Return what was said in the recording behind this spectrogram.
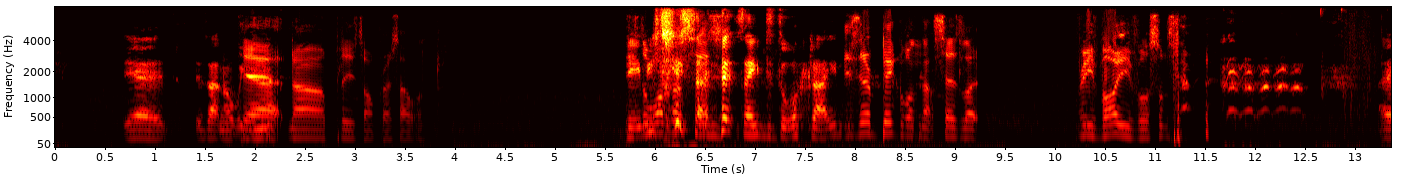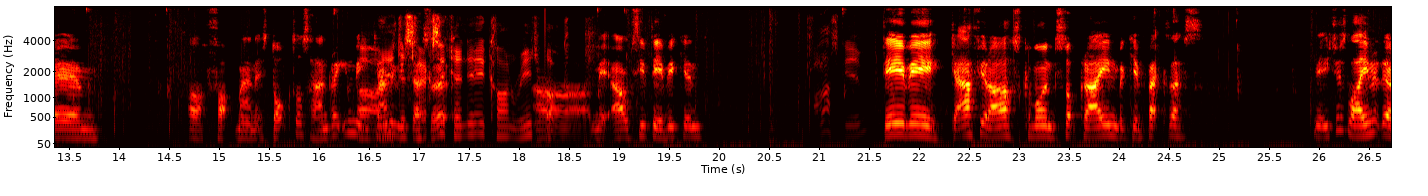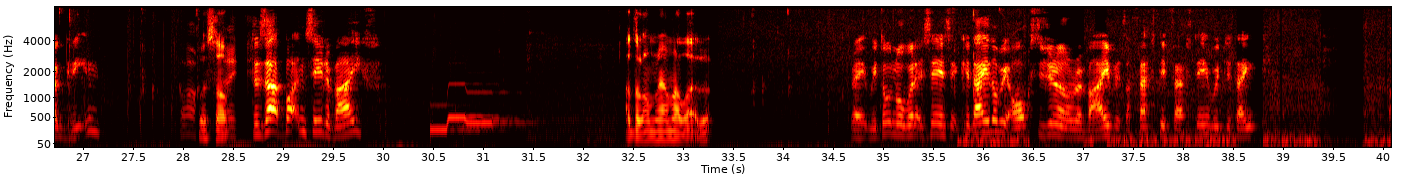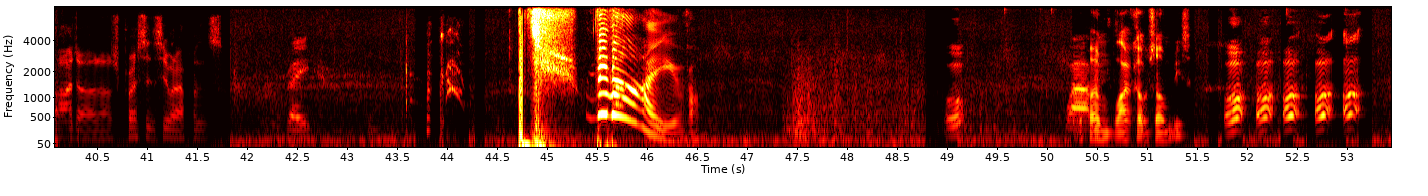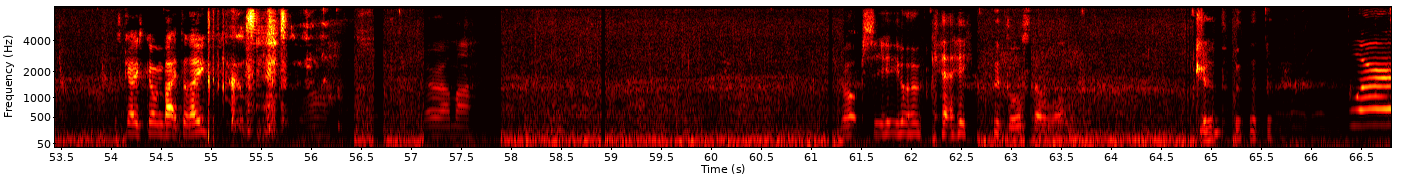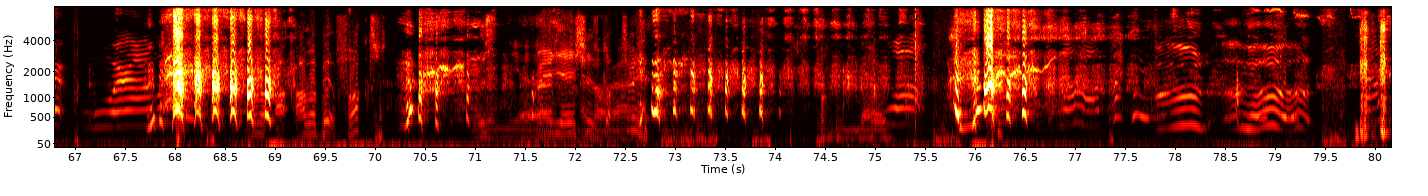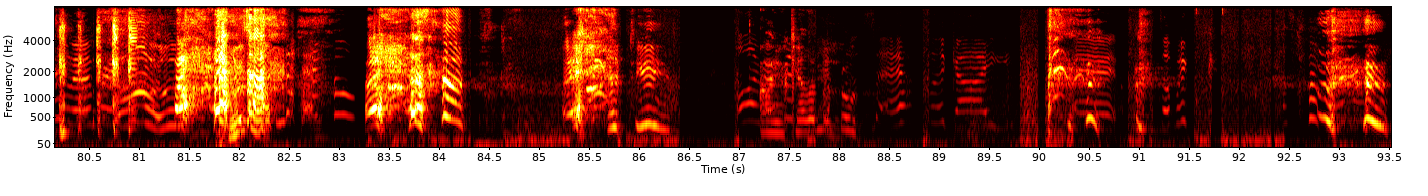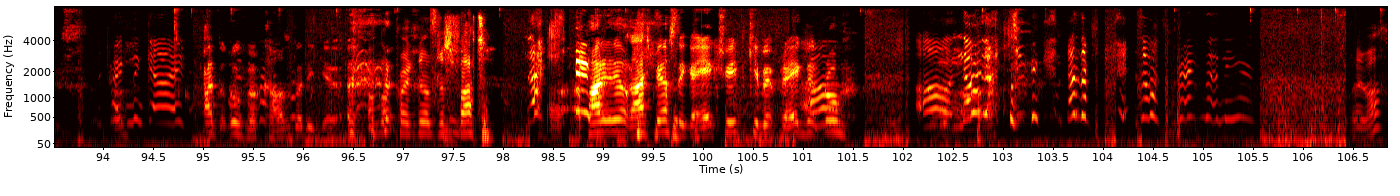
Yeah. Is that not what Yeah, you? Yeah, no, please don't press that one. Davy's one just sitting says- outside the door crying. Is there a big one that says like revive or something? Um. Oh fuck, man! It's Doctor's handwriting, mate. you oh, can't you're read this dyslexic, out. can you? You can't read. Fuck. Oh, mate, I'll see if Davey can. I'll ask. Davy, get off your ass. Come on, stop crying. We can fix this. Mate, he's just lying out there greeting. Fuck's What's up? Does that button say revive? I don't know, man. I let it. Right, we don't know what it says. It could either be oxygen or revive. It's a 50-50. What do you think? I don't know. Just press it and see what happens. Right. Revive! Oh. We're Wow. playing Black Ops Zombies. Oh, oh, oh, oh, oh. This guy's coming back to life. Where am I? Roxy, are you okay? the door's still locked. Good. Where, where am I? I'm, a, I'm a bit fucked. You're the, uh, Radiation's got to me. Oh no. What? what happened? I remember. What's up? Dude. All Oh, you're killing me, bro. the guy. Uh, stomach. the pregnant guy. I don't know if our car's going to get it. I'm not pregnant, I'm just fat. Apparently the last person that got x-rayed came out pregnant, bro. Oh, no, that's you. Not the. Someone's pregnant here. Wait, what?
